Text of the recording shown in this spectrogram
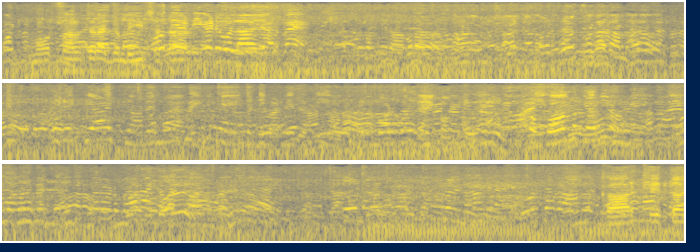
ਮੋਟਰਸਾਈਕਲ ਤੇਰਾ ਗੰਭੀਰ ਸੱਟਾ। ਕਾਰ ਖੇਤਾਂ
